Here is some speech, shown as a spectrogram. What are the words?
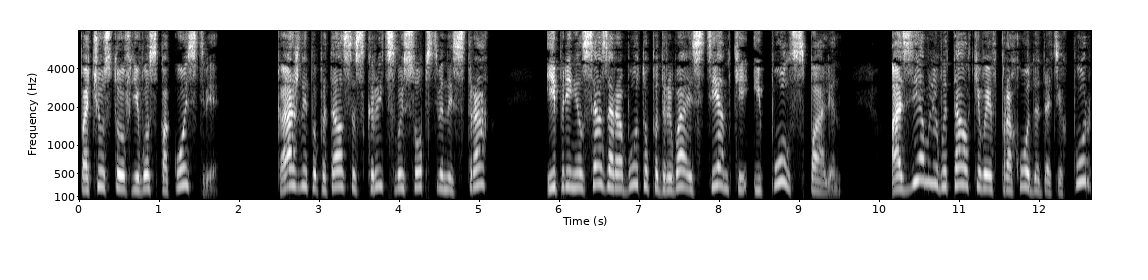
почувствовав его спокойствие, каждый попытался скрыть свой собственный страх и принялся за работу, подрывая стенки и пол спален, а землю выталкивая в проходы до тех пор,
